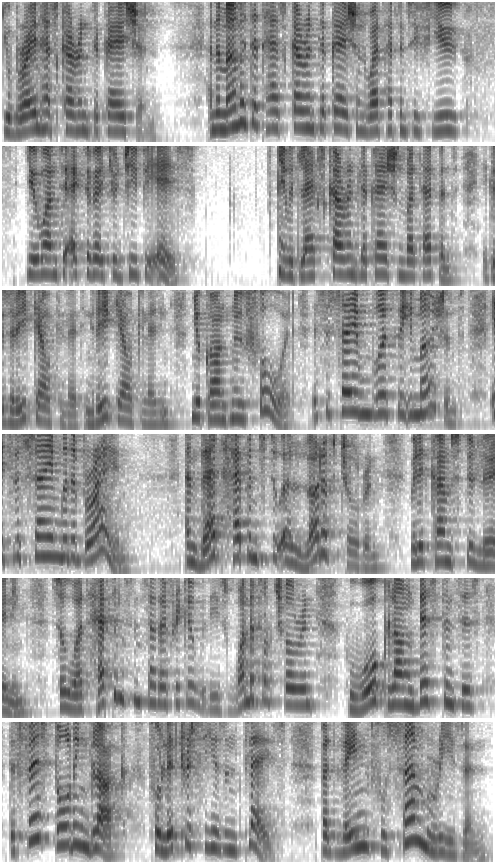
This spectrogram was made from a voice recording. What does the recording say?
your brain has current location. And the moment it has current location, what happens if you you want to activate your GPS? If it lacks current location, what happens? It goes recalculating, recalculating. You can't move forward. It's the same with the emotions. It's the same with the brain. And that happens to a lot of children when it comes to learning. So, what happens in South Africa with these wonderful children who walk long distances, the first building block for literacy is in place. But then, for some reason,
